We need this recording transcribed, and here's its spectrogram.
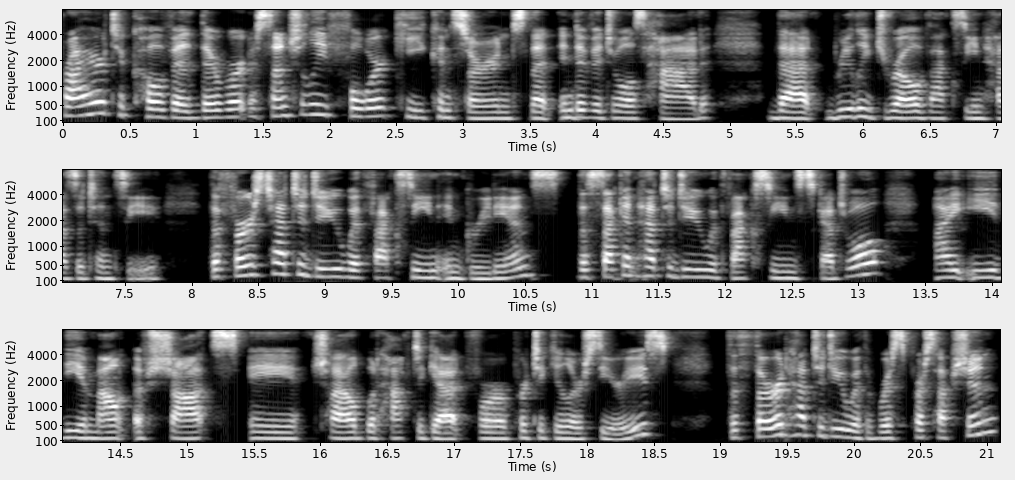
Prior to COVID, there were essentially four key concerns that individuals had that really drove vaccine hesitancy. The first had to do with vaccine ingredients. The second had to do with vaccine schedule, i.e., the amount of shots a child would have to get for a particular series. The third had to do with risk perception.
